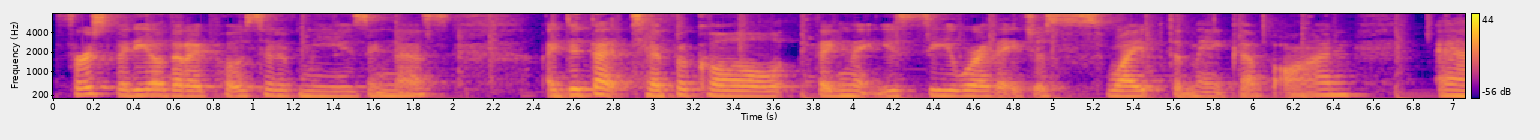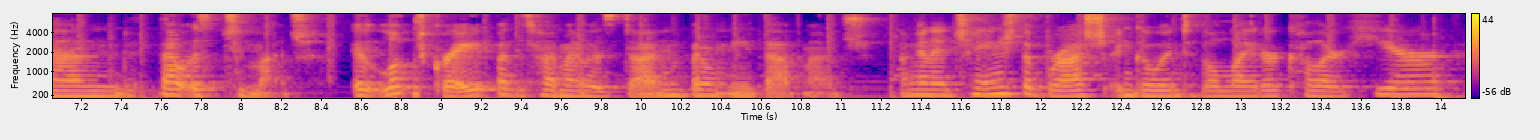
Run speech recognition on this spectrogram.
First video that I posted of me using this, I did that typical thing that you see where they just swipe the makeup on and that was too much. It looked great by the time I was done, but I don't need that much. I'm gonna change the brush and go into the lighter color here.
